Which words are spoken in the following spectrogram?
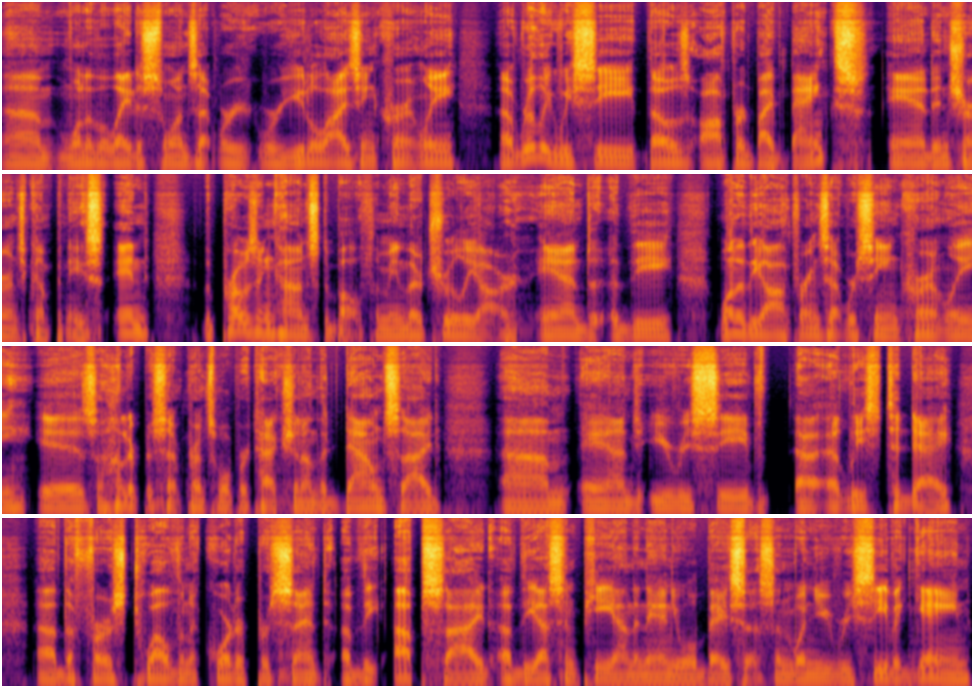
Um, one of the latest ones that we're, we're utilizing currently uh, really, we see those offered by banks and insurance companies, and the pros and cons to both. I mean, there truly are. And the one of the offerings that we're seeing currently is 100% principal protection on the downside, um, and you receive uh, at least today uh, the first 12 and a quarter percent of the upside of the S&P on an annual basis. And when you receive a gain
